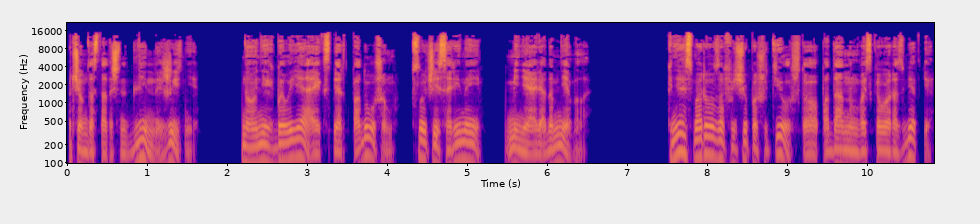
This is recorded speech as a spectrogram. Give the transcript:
причем достаточно длинной жизни. Но у них был я, эксперт по душам. В случае с Ариной меня рядом не было. Князь Морозов еще пошутил, что, по данным войсковой разведки,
